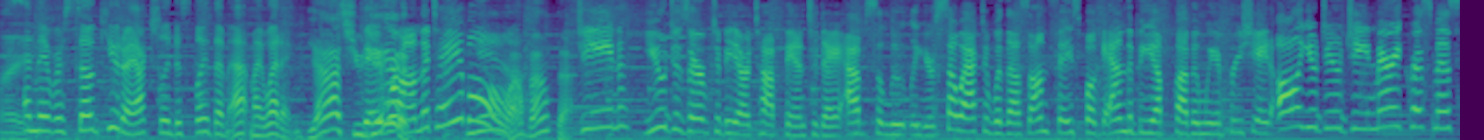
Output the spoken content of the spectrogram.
Right. And they were so cute. I actually displayed them at my wedding. Yes, you They did. were on the table. How about that? Jean, you deserve to be our top fan today. Absolutely. You're so active with us on Facebook and the Be Up Club, and we appreciate all you do, Jean. Merry Christmas.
